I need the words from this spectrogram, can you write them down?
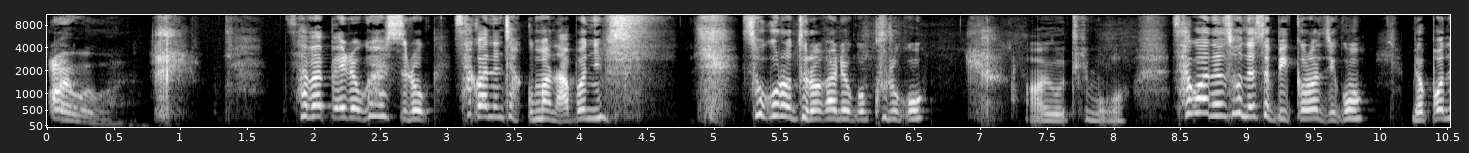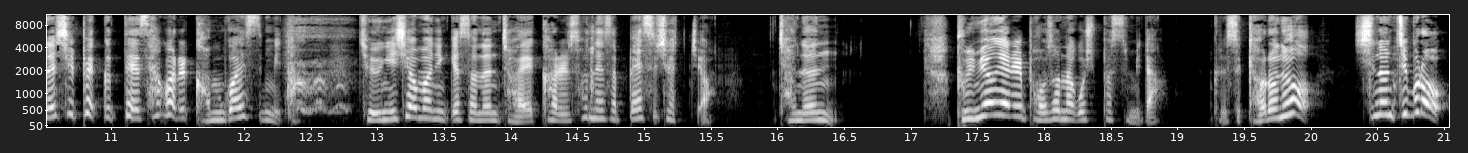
아이고. 잡아 빼려고 할수록 사과는 자꾸만 아버님 속으로 들어가려고 구르고. 아유 어떻게 먹어. 사과는 손에서 미끄러지고 몇 번의 실패 끝에 사과를 검거했습니다. 조용히 시어머님께서는 저의 칼을 손에서 뺏으셨죠. 저는 불명예를 벗어나고 싶었습니다 그래서 결혼 후 신혼집으로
